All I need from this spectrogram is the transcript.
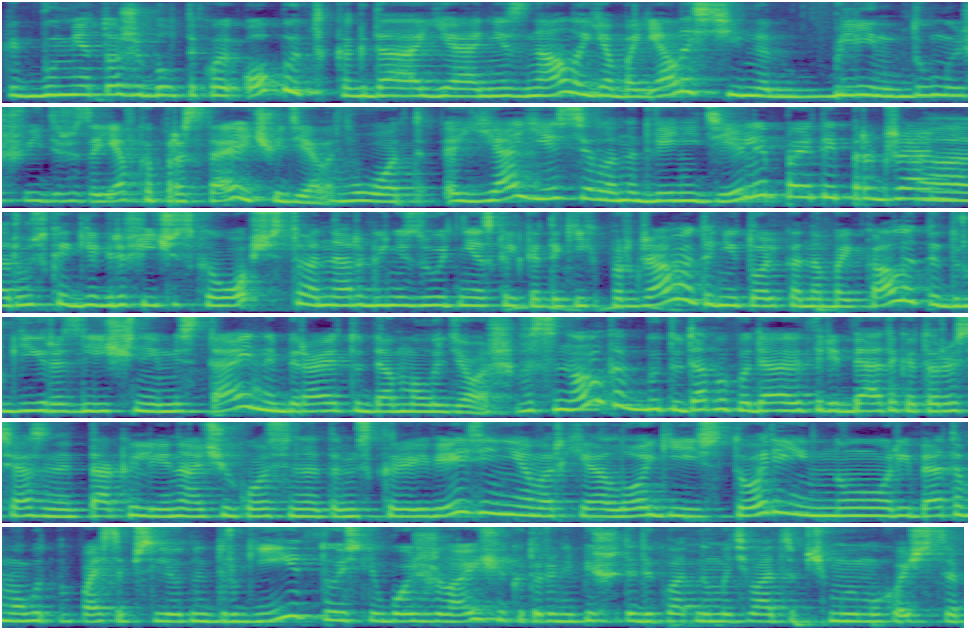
как бы у меня тоже был такой опыт, когда я не знала, я боялась сильно. Блин, думаешь, видишь, заявка простая, что делать? Вот. Я ездила на две недели по этой программе. А русское географическое общество, она организует несколько таких программ. Это не только на Байкал, это другие различные места и набирает туда молодежь. В основном, как бы туда попадают ребята, которые связаны так или иначе косвенно там с краеведением, краеведением, археологией, историей, но ребята могут попасть абсолютно другие, то есть любой желающий, который напишет адекватную мотивацию, почему ему хочется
